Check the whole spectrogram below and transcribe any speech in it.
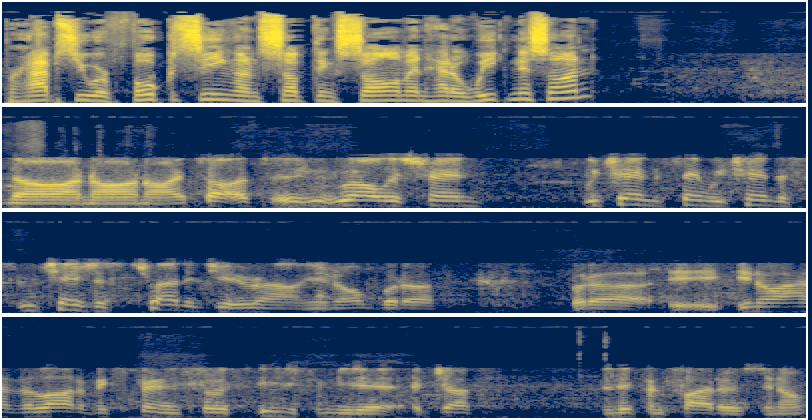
perhaps you were focusing on something Solomon had a weakness on? No, no, no. It's all. It's, we always train. We train the same. We train the. We change the strategy around, you know. But uh, but uh, you know, I have a lot of experience, so it's easy for me to adjust to different fighters, you know.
